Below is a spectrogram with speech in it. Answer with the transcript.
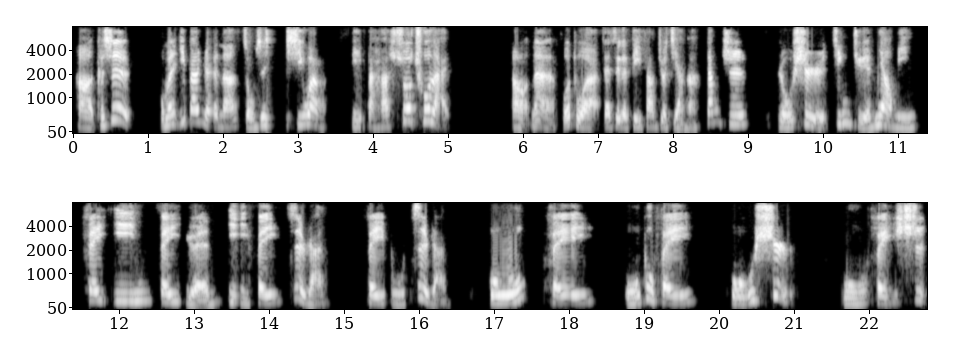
好、啊，可是。我们一般人呢，总是希望你把它说出来。哦，那佛陀啊，在这个地方就讲啊，当知如是精绝妙明，非因非缘，亦非自然，非不自然，无非无不非，无是无非是。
